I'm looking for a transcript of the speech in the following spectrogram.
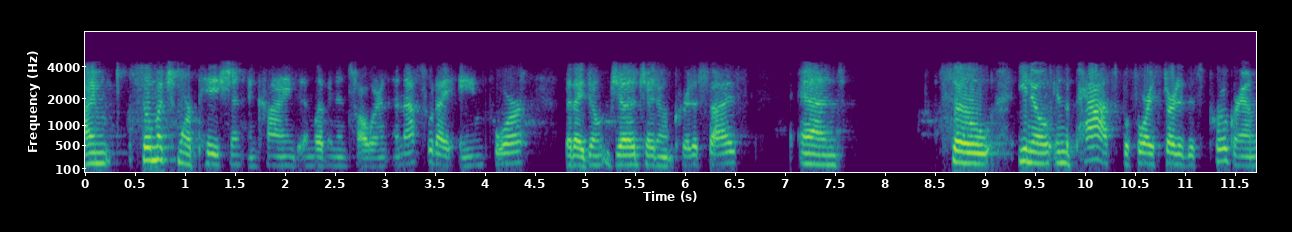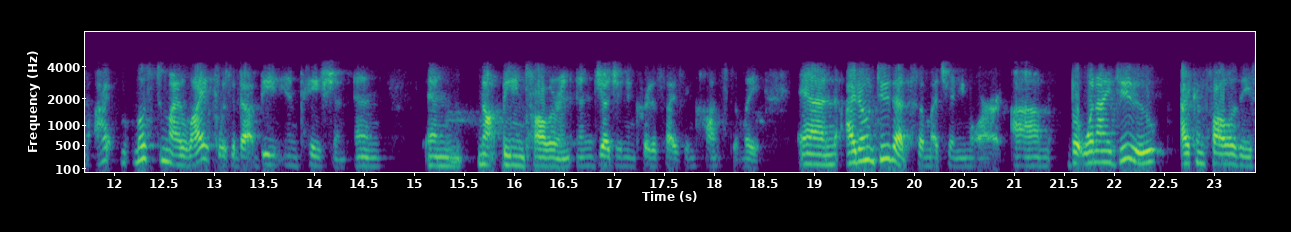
I'm so much more patient and kind and loving and tolerant. And that's what I aim for. That I don't judge, I don't criticize. And so, you know, in the past, before I started this program, I, most of my life was about being impatient and and not being tolerant and judging and criticizing constantly. And I don't do that so much anymore. Um, but when I do, I can follow these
